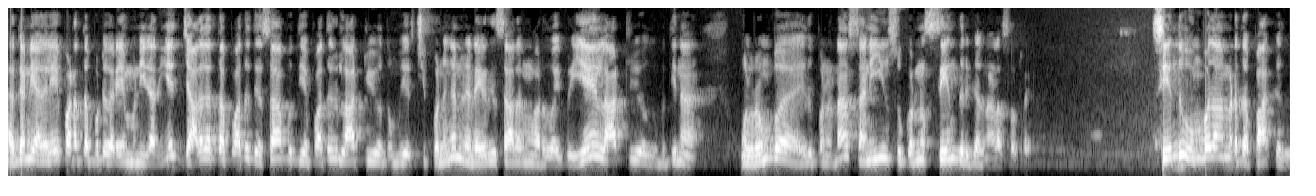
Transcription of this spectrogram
அதுக்காண்டி அதிலேயே பணத்தை போட்டு விரையம் பண்ணிடாதீங்க. ஜாதகத்தை பார்த்து திசாபுத்தியை பார்த்து லாட்ரி யோகத்தை முயற்சி பண்ணுங்க. நிறைய பேருக்கு சாதகமாக வரது வாய்ப்பு. ஏன் லாட்ரி யோகம் பற்றி நான் உங்களுக்கு ரொம்ப இது பண்ணேன்னா சனியும் சுக்கரனும் சேர்ந்து இருக்கிறதுனால சொல்கிறேன் சேர்ந்து ஒன்பதாம் இடத்தை பார்க்குது.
